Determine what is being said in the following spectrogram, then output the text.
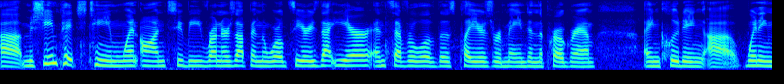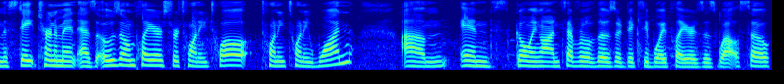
uh, machine pitch team went on to be runners-up in the World Series that year, and several of those players remained in the program, including uh, winning the state tournament as Ozone players for 2012, 2021. Um, and going on, several of those are Dixie Boy players as well. So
